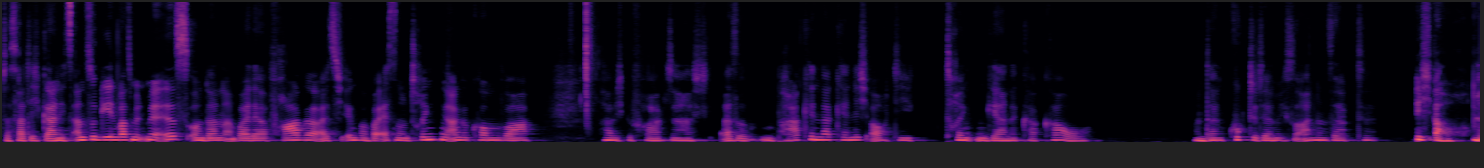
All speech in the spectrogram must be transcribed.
das hatte ich gar nichts anzugehen, was mit mir ist. Und dann bei der Frage, als ich irgendwann bei Essen und Trinken angekommen war, habe ich gefragt, also ein paar Kinder kenne ich auch, die trinken gerne Kakao. Und dann guckte der mich so an und sagte, ich auch.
